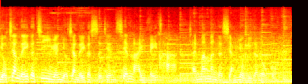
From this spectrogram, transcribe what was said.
有这样的一个机缘，有这样的一个时间，先来一杯茶，才慢慢的享用一个肉骨。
